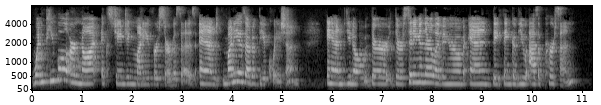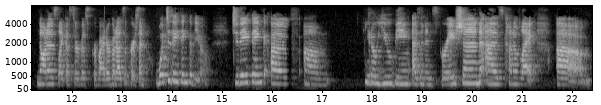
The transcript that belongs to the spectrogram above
when people are not exchanging money for services and money is out of the equation and you know they're they're sitting in their living room and they think of you as a person not as like a service provider but as a person what do they think of you do they think of um, you know you being as an inspiration as kind of like um,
